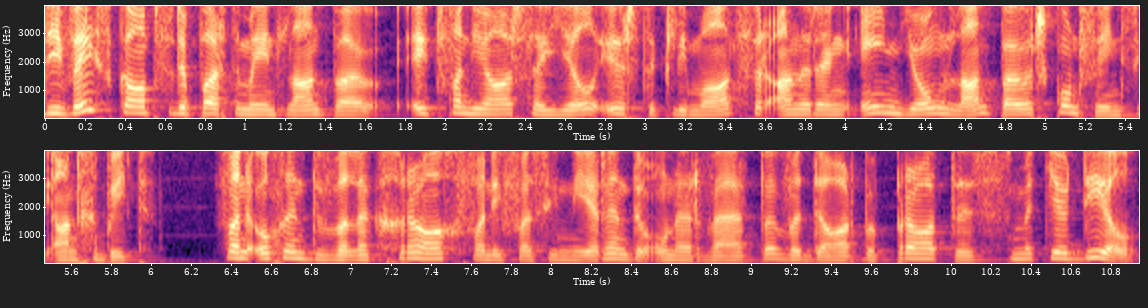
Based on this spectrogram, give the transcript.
Die Wes-Kaapse Departement Landbou het vanjaar sy heel eerste klimaatsverandering en jong landbouers konvensie aangebied. Vanoggend wil ek graag van die fascinerende onderwerpe wat daar bepraat is met jou deel.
